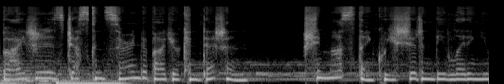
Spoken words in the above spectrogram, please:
Baizhi is just concerned about your condition. She must think we shouldn't be letting you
